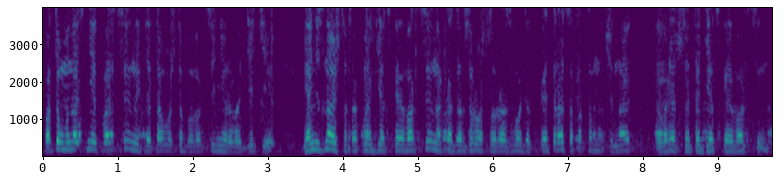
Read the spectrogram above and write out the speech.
Потом у нас нет вакцины для того, чтобы вакцинировать детей. Я не знаю, что такое детская вакцина, когда взрослую разводят в пять раз, а потом начинают, говорят, что это детская вакцина.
